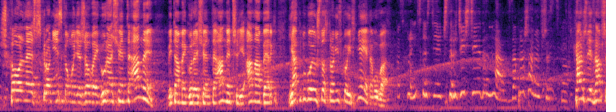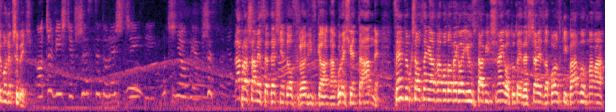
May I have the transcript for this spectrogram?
Szkolne Schronisko Młodzieżowe Góra Święte Anny. Witamy Górę Święte Anny, czyli Annaberg. Jak długo już to schronisko istnieje tam u Was? Schronisko istnieje 41 lat. Zapraszamy wszystkich. Każdy zawsze może przybyć. Oczywiście wszyscy turyści i uczniowie, wszyscy. Zapraszamy serdecznie do schroniska na Górę Święte Anny. Centrum Kształcenia Zawodowego i Ustawicznego. Tutaj ze Strzelec Opolski bardzo znana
